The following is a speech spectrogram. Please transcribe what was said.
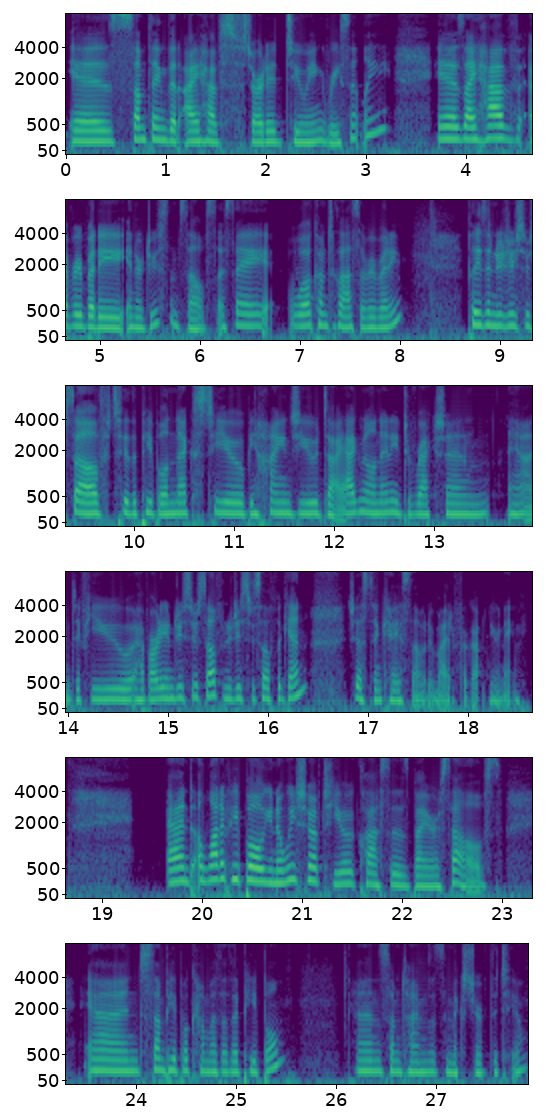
is something that I have started doing recently is I have everybody introduce themselves. I say, "Welcome to class everybody. Please introduce yourself to the people next to you, behind you, diagonal in any direction. And if you have already introduced yourself, introduce yourself again, just in case somebody might have forgotten your name. And a lot of people, you know, we show up to yoga classes by ourselves, and some people come with other people, and sometimes it's a mixture of the two.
